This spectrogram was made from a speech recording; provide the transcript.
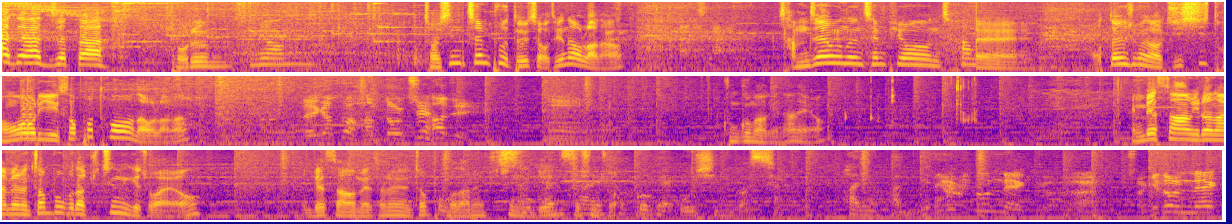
아 내가 늦었다. 졸음 수면. 저 신챔프 도대체 어떻게 나올라나? 잠재우는 챔피언 참 네. 어떤 식으로 나올지 C 덩어리 서포터 나올라나? 내가 또 한동치 하지. 음, 궁금하긴 하네요. 엠베 싸움 일어나면 점프보다 큐 찍는 게 좋아요. 엠베 싸움에서는 점프보다는 큐 찍는 게 훨씬 좋아. 협곡에 오신 것을 환영합니다. 여기도 내 거, 저기도 내 거.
